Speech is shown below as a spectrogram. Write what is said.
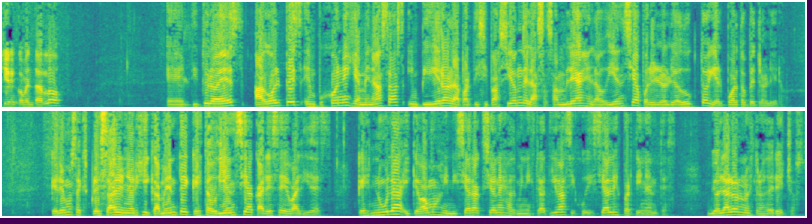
¿Quieren comentarlo? El título es A golpes, empujones y amenazas impidieron la participación de las asambleas en la audiencia por el oleoducto y el puerto petrolero. Queremos expresar enérgicamente que esta audiencia carece de validez. que es nula y que vamos a iniciar acciones administrativas y judiciales pertinentes. Violaron nuestros derechos,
